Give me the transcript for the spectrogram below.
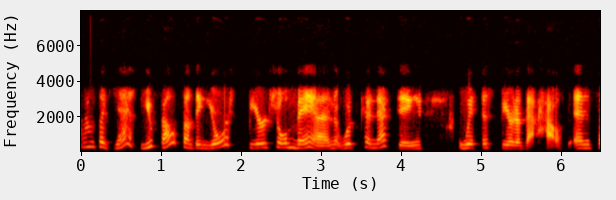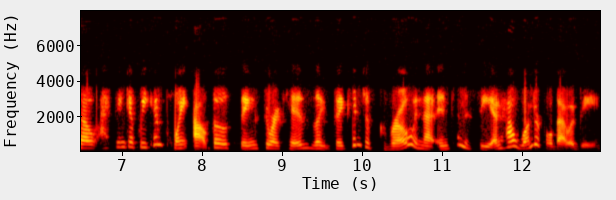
And I was like, yes, you felt something. Your spiritual man was connecting with the spirit of that house. And so I think if we can point out those things to our kids, like they can just grow in that intimacy and how wonderful that would be.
